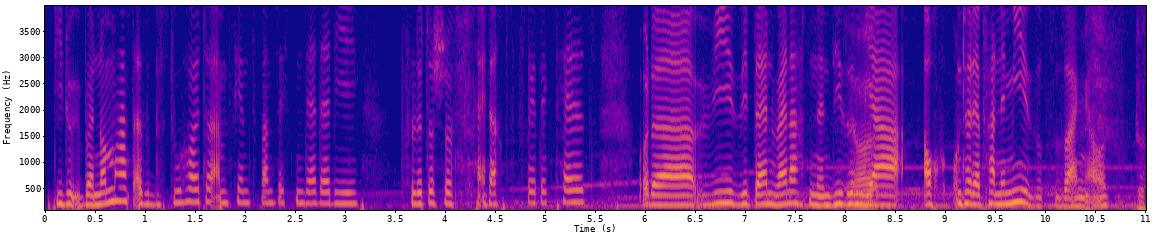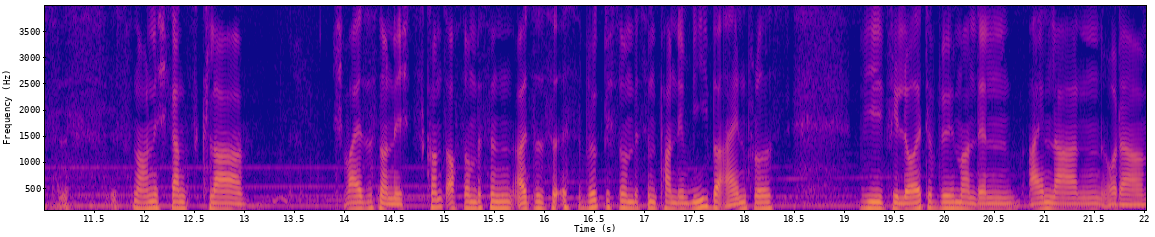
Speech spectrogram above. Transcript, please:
die du übernommen hast? Also bist du heute am 24. der, der die politische Weihnachtspredigt hält? Oder wie sieht dein Weihnachten in diesem ja, Jahr auch unter der Pandemie sozusagen aus? Das ist, ist noch nicht ganz klar. Ich weiß es noch nicht. Es kommt auch so ein bisschen, also es ist wirklich so ein bisschen Pandemie beeinflusst wie viele Leute will man denn einladen oder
